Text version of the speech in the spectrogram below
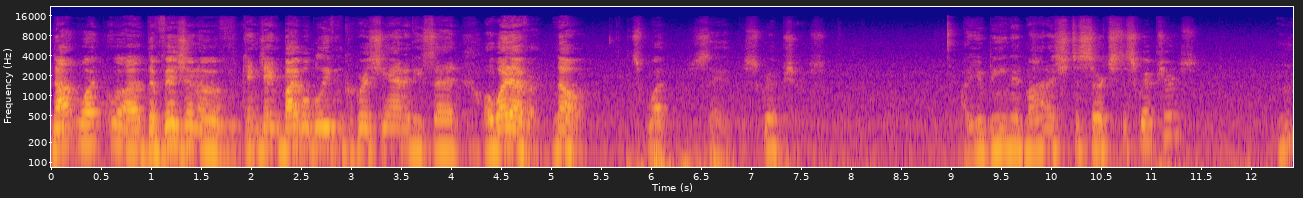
not what uh, division of King James Bible believing Christianity said or whatever. No, it's what say the scriptures. Are you being admonished to search the scriptures? Hmm?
